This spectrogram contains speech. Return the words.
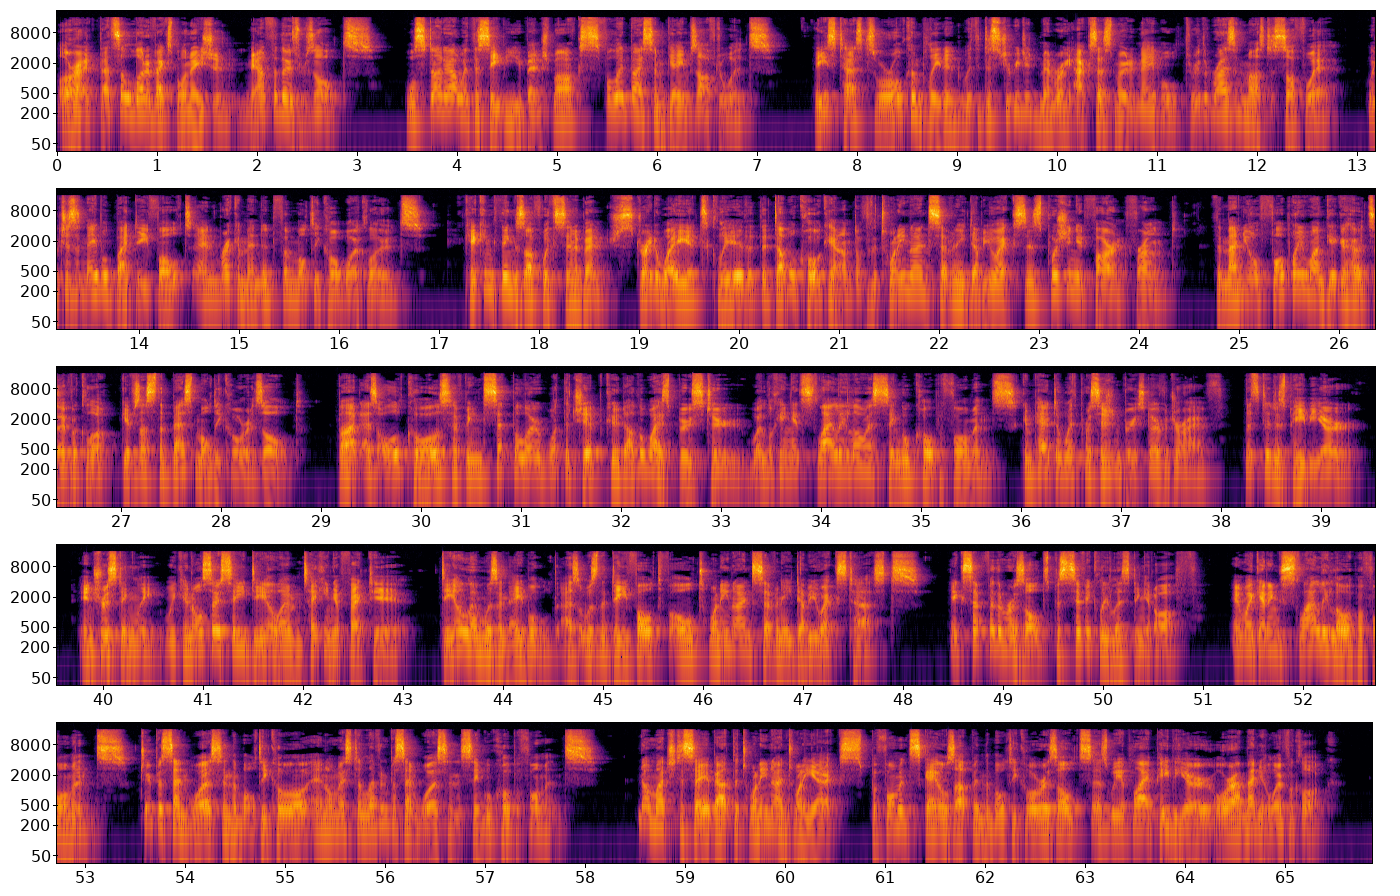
Alright, that's a lot of explanation, now for those results. We'll start out with the CPU benchmarks, followed by some games afterwards. These tests were all completed with the distributed memory access mode enabled through the Ryzen Master software, which is enabled by default and recommended for multi-core workloads. Kicking things off with Cinebench, straight away it's clear that the double core count of the 2970WX is pushing it far in front. The manual 4.1 GHz overclock gives us the best multi-core result. But as all cores have been set below what the chip could otherwise boost to, we're looking at slightly lower single core performance compared to with Precision Boost Overdrive, listed as PBO. Interestingly, we can also see DLM taking effect here. DLM was enabled as it was the default for all 2970WX tests, except for the result specifically listing it off. And we're getting slightly lower performance, 2% worse in the multi-core and almost 11% worse in single-core performance. Not much to say about the 2920X, performance scales up in the multi-core results as we apply PBO or our manual overclock.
